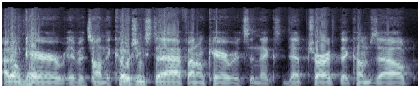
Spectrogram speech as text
I don't Yeah. care if it's on the coaching staff. I don't care if it's the next depth chart that comes out.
